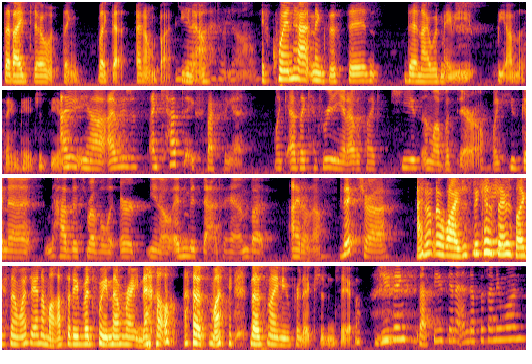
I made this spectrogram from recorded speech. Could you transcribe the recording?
that I don't think like that. I don't. But you yeah, know, I don't know. if Quinn hadn't existed, then I would maybe be on the same page as you. I yeah, I was just I kept expecting it. Like as I kept reading it, I was like, he's in love with Darrow. Like he's gonna have this revel or you know admit that to him. But I don't know. Victra, I don't know why. Just because there's like so much animosity between them right now. that's my that's my new prediction too. do you think Sefi's gonna end up with anyone?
